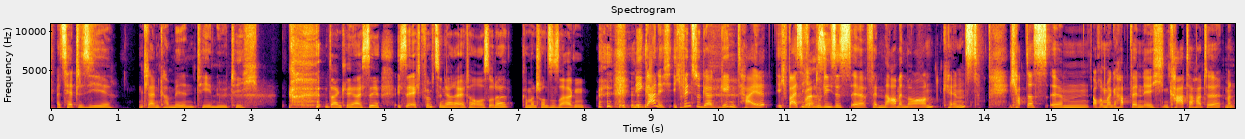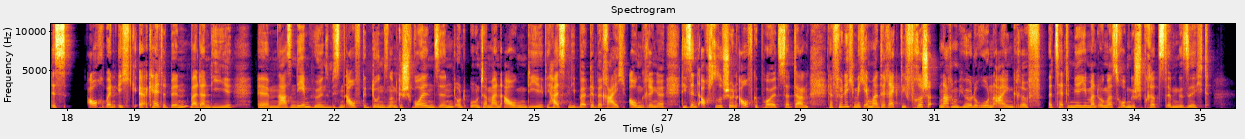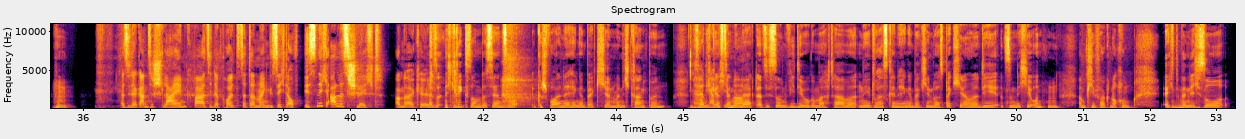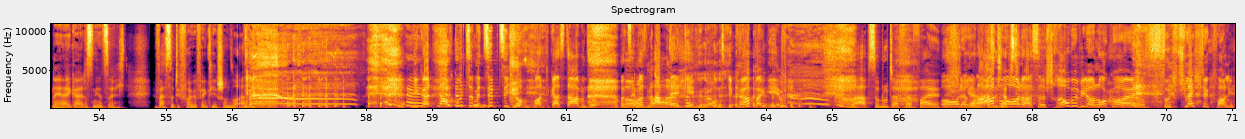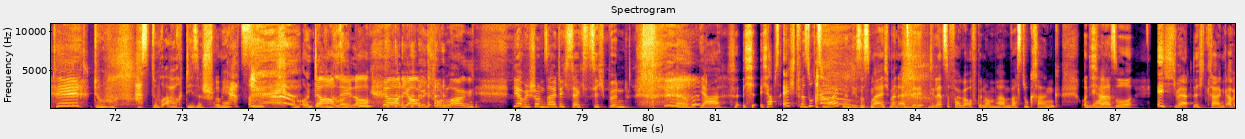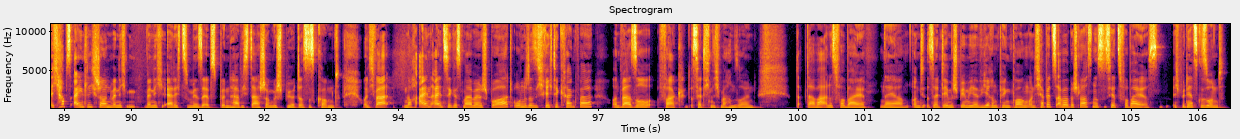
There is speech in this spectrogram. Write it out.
als hätte sie einen kleinen Kamillentee nötig. Danke, ja. Ich sehe, ich sehe echt 15 Jahre älter aus, oder? Kann man schon so sagen. Nee, gar nicht. Ich finde sogar Gegenteil. Ich weiß nicht, ob Was? du dieses äh, Phänomenon kennst. Ich habe das ähm, auch immer gehabt, wenn ich einen Kater hatte. Man ist auch wenn ich erkältet bin, weil dann die ähm, Nasennebenhöhlen so ein bisschen aufgedunsen und geschwollen sind und unter meinen Augen die, wie heißt denn die, der Bereich, Augenringe, die sind auch so schön aufgepolstert dann. Da fühle ich mich immer direkt wie frisch nach einem Hyaluron-Eingriff, als hätte mir jemand irgendwas rumgespritzt im Gesicht. Also der ganze Schleim quasi, der polstert dann mein Gesicht auf. Ist nicht alles schlecht an der Erkältung. Also ich krieg so ein bisschen so geschwollene Hängebäckchen, wenn ich krank bin. Das Ja, habe ich hab ich gestern immer. gemerkt, als ich so ein Video gemacht habe. Nee, du hast keine Hängebäckchen, du hast Bäckchen, aber die sind nicht hier unten am Kieferknochen. Echt, wenn ich so, naja, egal, das sind jetzt echt, weißt du, die Folge fängt hier schon so an. Wir könnten auch gut so mit 70 noch einen Podcast haben und so uns Oh immer so ein Gott. Update geben über unsere Körper geben. so absoluter Verfall. Oh, der Ja, Rollator, also ich hab's- da ist eine Schraube wieder locker, ey, das ist so schlechte Qualität. Du, hast du auch diese Schmerzen am Ja, unteren Rücken? Leila, ja, die habe ich schon lang. Die habe ich schon seit ich 60 bin. ähm, ja, ich, ich habe es echt versucht zu leugnen dieses Mal. Ich meine, als wir die letzte Folge aufgenommen haben, warst du krank und ich Ja. war so, ich werde nicht krank. Aber ich habe es eigentlich schon, wenn ich wenn ich ehrlich zu mir selbst bin, habe ich es da schon gespürt, dass es kommt. Und ich war noch ein einziges Mal beim Sport, ohne dass ich richtig krank war und war so, fuck, das hätte ich nicht machen sollen. Da, da war alles vorbei. Naja, und seitdem spielen wir Viren-Ping-Pong. Und ich habe jetzt aber beschlossen, dass es jetzt vorbei ist. Ich bin jetzt gesund.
